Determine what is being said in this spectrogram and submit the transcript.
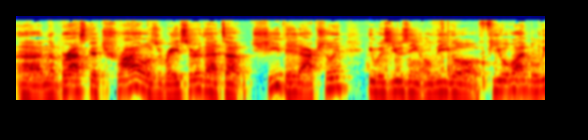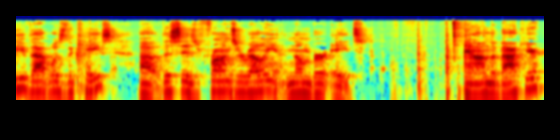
uh, Nebraska Trials racer that uh, cheated, actually. He was using illegal fuel, I believe that was the case. Uh, this is Franzarelli, number 8. And on the back here,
